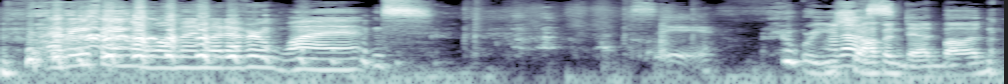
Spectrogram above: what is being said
Everything a woman would ever want. Let's see. Were you What else? shopping dad bod?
